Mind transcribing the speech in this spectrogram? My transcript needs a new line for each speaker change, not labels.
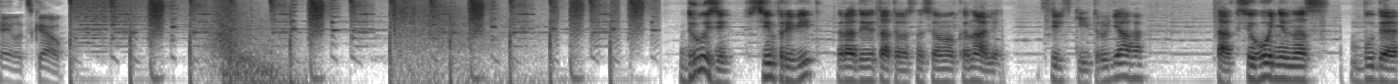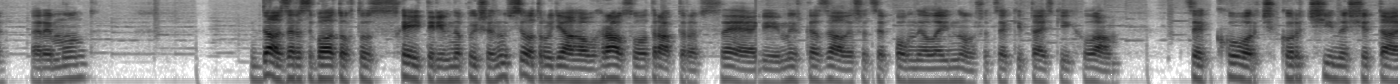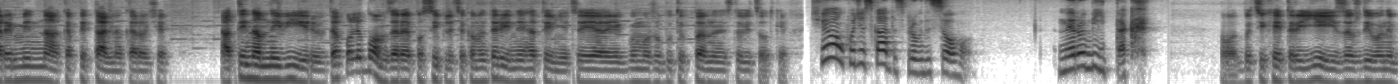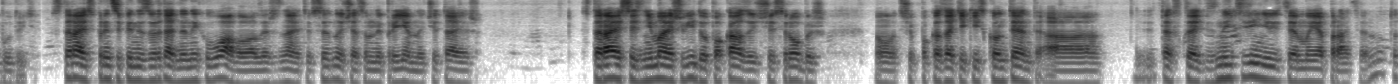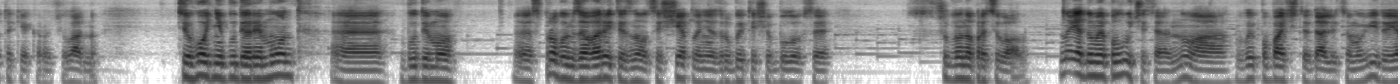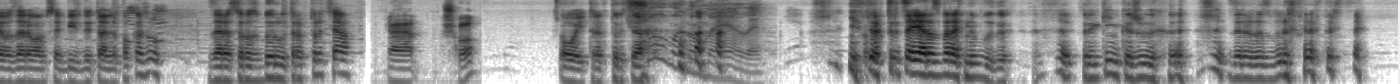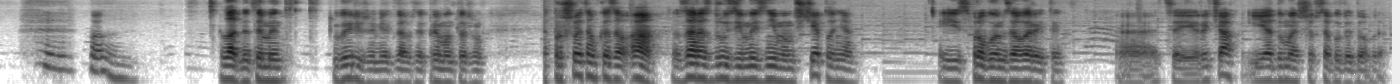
Okay, let's go.
Друзі, всім привіт! Радий вітати вас на своєму каналі Сільський Трудяга. Так, сьогодні в нас буде ремонт. Да, зараз багато хто з хейтерів напише: ну все, трудяга, вграв свого трактора, все. Ми ж казали, що це повне лайно, що це китайський хлам. Це корч, корчина, щита, ремінна, капітальна, коротше. А ти нам не вірив. Та по-любому зараз посипляться коментарі негативні. Це я якби можу бути впевнений 100%.
Що я вам хочу сказати з приводу цього? Не робіть так.
От, бо ці хейтери є і завжди вони будуть. Стараюсь, в принципі, не звертати на них увагу, але ж знаєте, все одно часом неприємно читаєш. Стараєшся, знімаєш відео, показуєш, щось робиш, от, щоб показати якийсь контент, а так сказати, знецінюється моя праця. Ну, то таке, коротше, ладно. Сьогодні буде ремонт. Е, будемо. Е, спробуємо заварити знову це щеплення, зробити, щоб було все. Щоб воно працювало. Ну, я думаю, вийде. Ну, а ви побачите далі в цьому відео. Я зараз вам все більш детально покажу. Зараз розберу тракторця.
Е, що?
Ой, тракторця.
Що воно меле?
Ні, тракторця я розбирати не буду. Прикинь, кажу, зараз розберу тракторця. Ладно, це ми виріжемо, як завжди, при монтажу. Про що я там казав? А, зараз, друзі, ми знімемо щеплення і спробуємо заварити е, цей речах. І я думаю, що все буде добре.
